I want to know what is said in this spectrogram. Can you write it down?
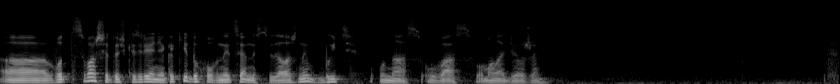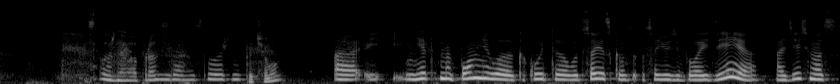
А, вот с вашей точки зрения, какие духовные ценности должны быть у нас, у вас, у молодежи? Сложный вопрос. Да, сложно. Почему? А, и- и мне это напомнило, какой-то вот в Советском Со- Союзе была идея, а здесь у нас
